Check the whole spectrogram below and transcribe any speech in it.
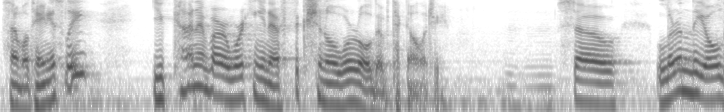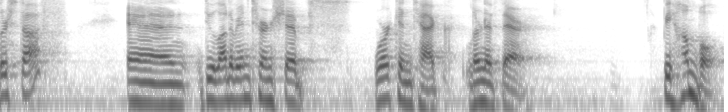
simultaneously, you kind of are working in a fictional world of technology. Mm-hmm. So learn the older stuff and do a lot of internships, work in tech, learn it there. Be humble.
